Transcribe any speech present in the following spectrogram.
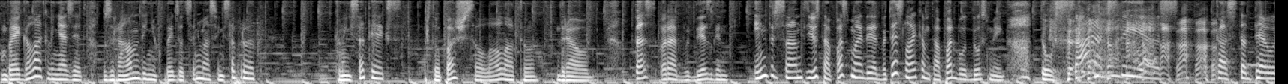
un beigās, viņi aiziet uz randiņu, ka beidzot saņemās, viņi saprot, ka viņi satiekas ar to pašu savu laulāto draugu. Tas varētu būt diezgan interesanti. Jūs tā pasmaidiet, bet es laikam tāpat būtu dusmīga. Tu sarakstījies! Kas tad tev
